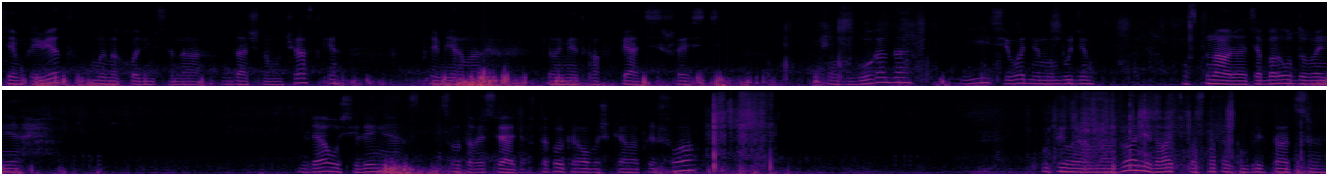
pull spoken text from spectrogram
Всем привет! Мы находимся на дачном участке, примерно километров 5-6 от города. И сегодня мы будем устанавливать оборудование для усиления сотовой связи. В такой коробочке она пришла. Купила ее на Озоне. Давайте посмотрим комплектацию.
